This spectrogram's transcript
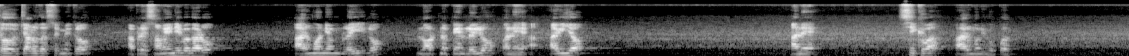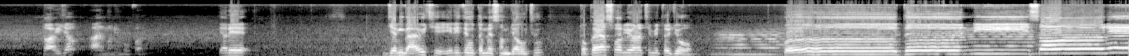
તો ચાલો દર્શક મિત્રો આપણે સમય નહીં બગાડો. હાર્મોનિયમ લઈ લો, નોટનો પેન લઈ લો અને આવી જાઓ. અને શીખવા હાર્મોનિયમ ઉપર. તો આવી જાઓ હાર્મોનિયમ ઉપર. ત્યારે જેમ ગાયું છે એ રીતે હું તમને સમજાવું છું. તો કયા સ્વર લેવાના છે મિત્રો જુઓ. પદની સા રે સા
